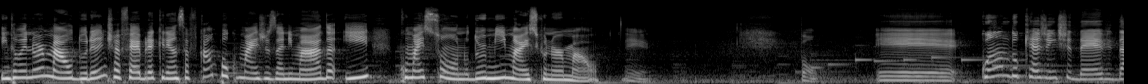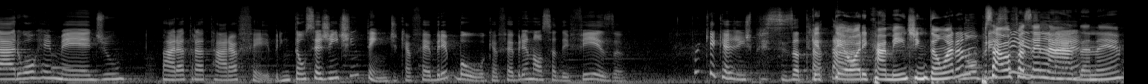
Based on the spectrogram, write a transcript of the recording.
Então é normal, durante a febre, a criança ficar um pouco mais desanimada e com mais sono, dormir mais que o normal. É. É, quando que a gente deve dar o remédio para tratar a febre? Então, se a gente entende que a febre é boa, que a febre é nossa defesa, por que, que a gente precisa tratar? Porque, teoricamente, então, era não, não precisava precisa, fazer né? nada, né?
